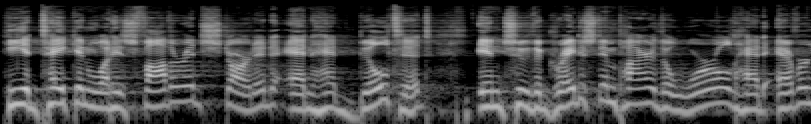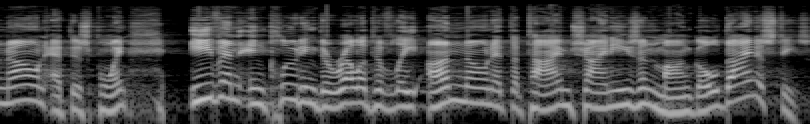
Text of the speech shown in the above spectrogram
He had taken what his father had started and had built it into the greatest empire the world had ever known at this point, even including the relatively unknown at the time Chinese and Mongol dynasties.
